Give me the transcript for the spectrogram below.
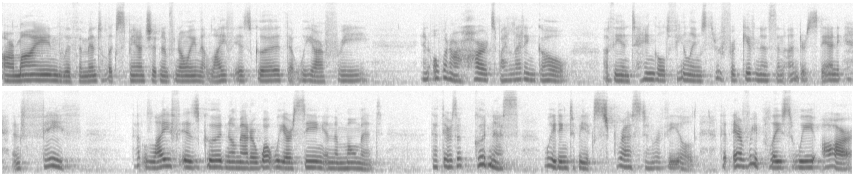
our mind with the mental expansion of knowing that life is good, that we are free, and open our hearts by letting go of the entangled feelings through forgiveness and understanding and faith that life is good no matter what we are seeing in the moment, that there's a goodness waiting to be expressed and revealed, that every place we are,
